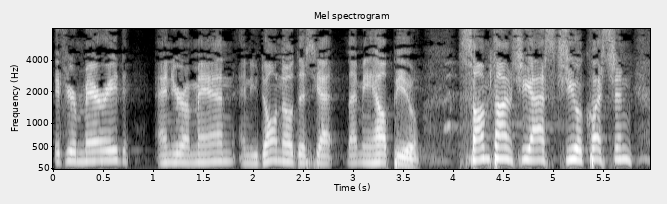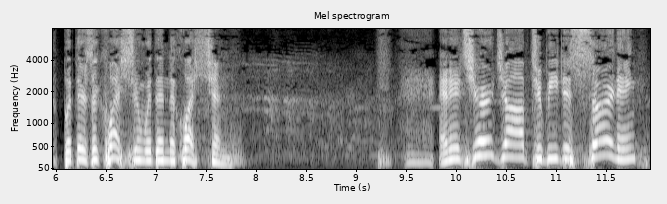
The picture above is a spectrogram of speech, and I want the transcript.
If you're married and you're a man and you don't know this yet, let me help you. Sometimes she asks you a question, but there's a question within the question. And it's your job to be discerning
